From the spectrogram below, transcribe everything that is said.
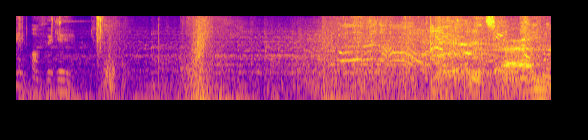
Play of the game. It's time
